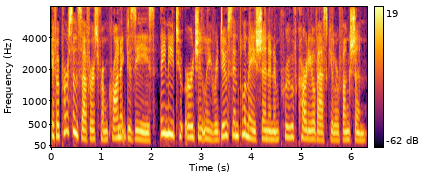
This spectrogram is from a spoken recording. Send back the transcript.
If a person suffers from chronic disease, they need to urgently reduce inflammation and improve cardiovascular function.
